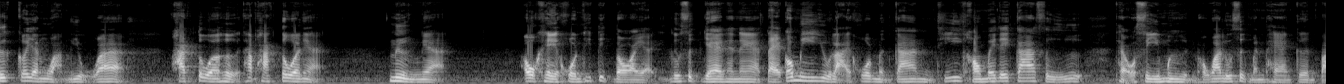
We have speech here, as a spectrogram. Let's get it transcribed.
ลึกๆ ก็ยังหวังอยู่ว่า พักตัวเหอะ ถ้าพักตัวเนี่ยหนึ่งเนี่ยโอเค คนที่ติดดอยอะรู้สึกแย่แน่แต่ก็มีอยู่หลายคนเหมือนกันที่เขาไม่ได้กล้าซื้อ แถวสี่หมื่นเพราะว่ารู้สึกมันแพงเกินไป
